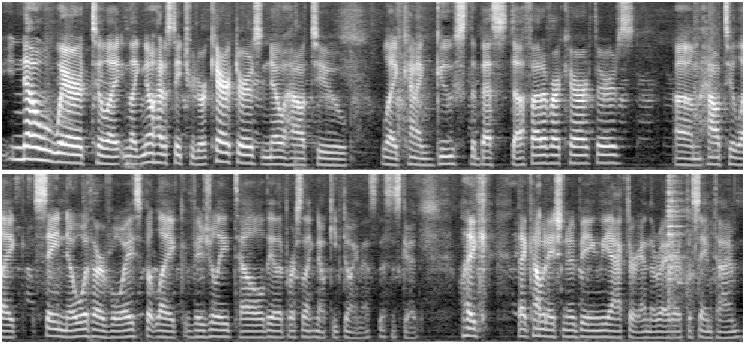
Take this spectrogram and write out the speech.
know where to like like know how to stay true to our characters, know how to like kind of goose the best stuff out of our characters um, how to like say no with our voice, but like visually tell the other person like, no, keep doing this. This is good. Like that combination of being the actor and the writer at the same time.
